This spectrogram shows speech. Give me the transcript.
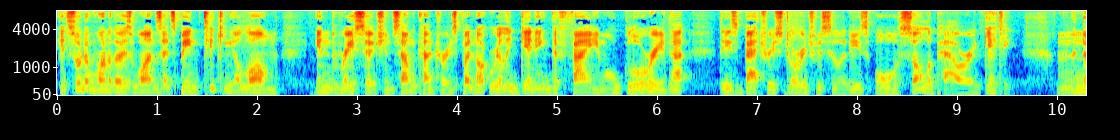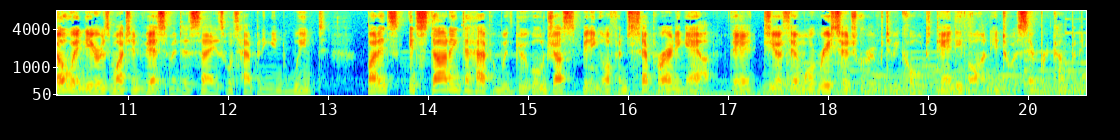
It's sort of one of those ones that's been ticking along in the research in some countries, but not really getting the fame or glory that these battery storage facilities or solar power are getting. Nowhere near as much investment as, say, as what's happening in wind. But it's it's starting to happen with Google just spinning off and separating out their geothermal research group to be called Dandelion into a separate company.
